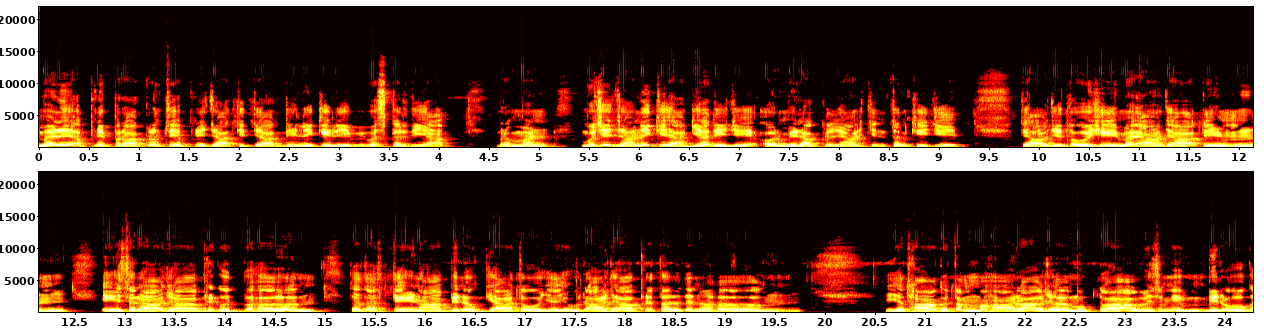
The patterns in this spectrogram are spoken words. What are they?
मैंने अपने पराक्रम से अपनी जाति त्याग देने के लिए विवश कर दिया। ब्रह्मण मुझे जाने की आज्ञा दीजिए और मेरा कल्याण चिंतन कीजिए। त्याजितो ही मया जाति एस राजा भृगुद्व ततस्तेनाभ्यनुज्ञातो ययौ राजा प्रतर्दन। यथागत महाराज मुक्त विस्मिरोग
